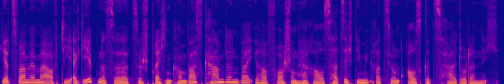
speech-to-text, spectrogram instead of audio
Jetzt wollen wir mal auf die Ergebnisse zu sprechen kommen. Was kam denn bei Ihrer Forschung heraus? Hat sich die Migration ausgezahlt oder nicht?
